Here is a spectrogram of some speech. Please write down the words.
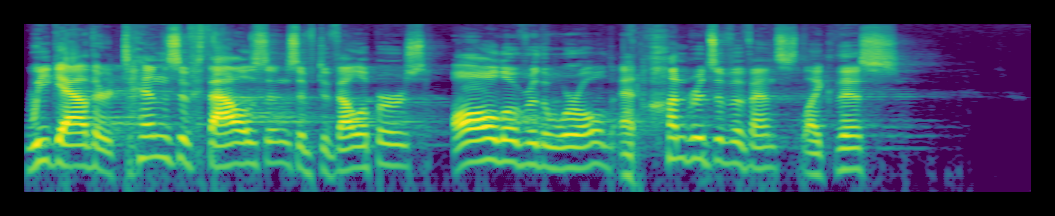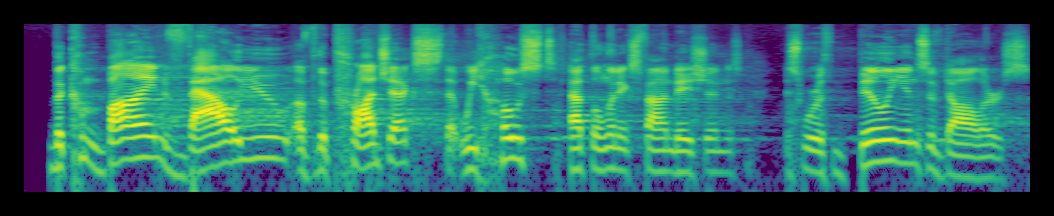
We gather tens of thousands of developers all over the world at hundreds of events like this. The combined value of the projects that we host at the Linux Foundation is worth billions of dollars.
